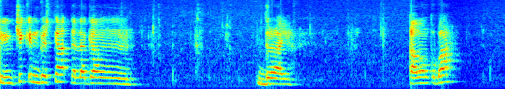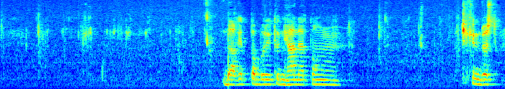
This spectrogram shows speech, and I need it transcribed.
Yung chicken breast nga talagang dry. Awan ko ba? Bakit paborito ni Hana tong chicken breast?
